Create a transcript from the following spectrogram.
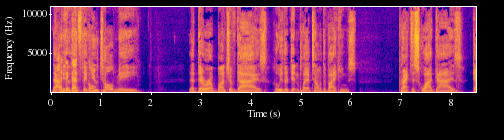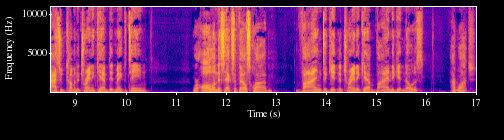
That'd I think the that's thing. the If you told me that there were a bunch of guys who either didn't play a ton with the Vikings, practice squad guys, guys who come into training camp didn't make the team, were all on this XFL squad, vying to get into training camp, vying to get noticed, I'd watch.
